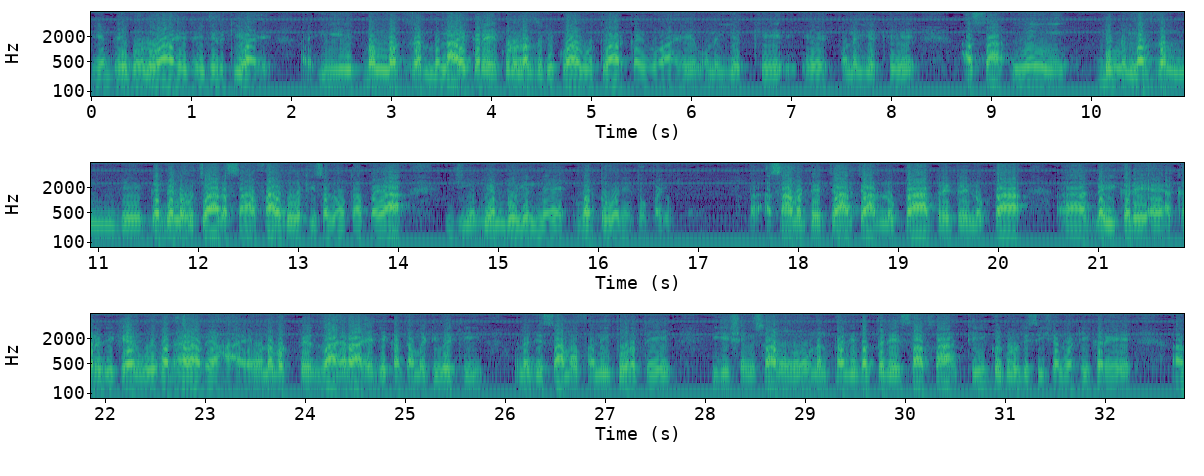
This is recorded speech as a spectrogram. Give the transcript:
जीअं बेभोलो आहे हे झिरिकी आहे इहे ॿ लफ़्ज़ मिलाए करे हिकड़ो लफ़्ज़ जेको आहे उहो तयारु कयो आहे उनई खे असां ईअं ई ॿिनि लफ़्ज़नि जे गॾियल उचार सां फ़ाइदो वठी सघूं था पिया जीअं ॿियनि ॿोलियुनि में वरितो वञे थो पियो पर असां वटि चार चार नुक़्ता टे टे नुक़्ता ॾेई करे ऐं अखर जेके आहे उहे वधाया विया हा ऐं उन वक़्त ज़ाहिर आहे जेका कमेटी वेठी उन जे साम्हूं फनी तौर ते इहे शयूं साम्हूं उन्हनि पंहिंजे वक़्त जे हिसाब सां ठीकु हिकिड़ो डिसीशन वठी करे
